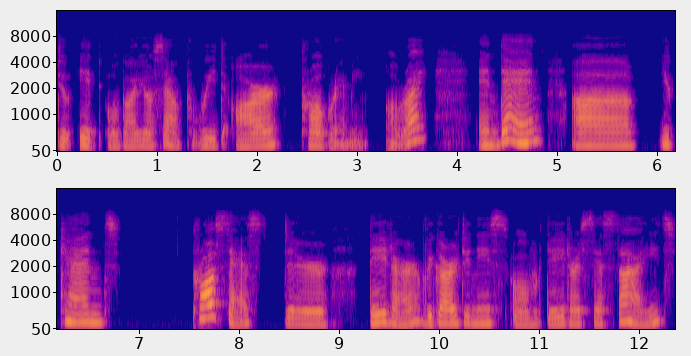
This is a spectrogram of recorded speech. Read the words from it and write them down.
do it all by yourself with R programming, all right? And then uh, you can process the data regardless of data set size.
